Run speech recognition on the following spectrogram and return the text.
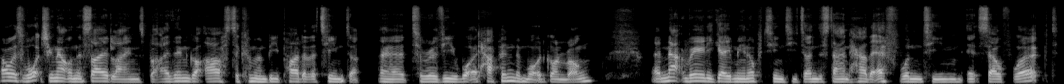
I was watching that on the sidelines, but I then got asked to come and be part of the team to uh, to review what had happened and what had gone wrong. And that really gave me an opportunity to understand how the F1 team itself worked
